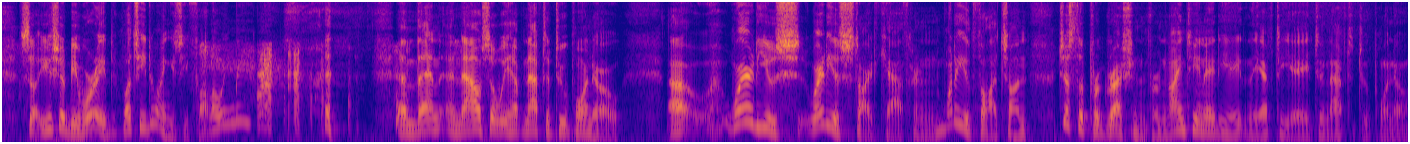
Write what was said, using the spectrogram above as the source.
so you should be worried. What's he doing? Is he following me? and then, and now, so we have NAFTA 2.0. Uh, where do you where do you start, Catherine? What are your thoughts on just the progression from 1988 and the FTA to NAFTA 2.0?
